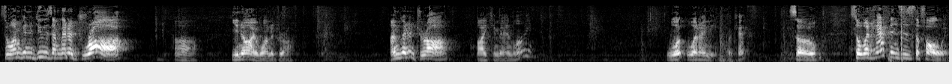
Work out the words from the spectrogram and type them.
So what I'm going to do is I'm going to draw uh, you know I want to draw. I'm going to draw by command line what, what I mean, okay? So, so what happens is the following.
